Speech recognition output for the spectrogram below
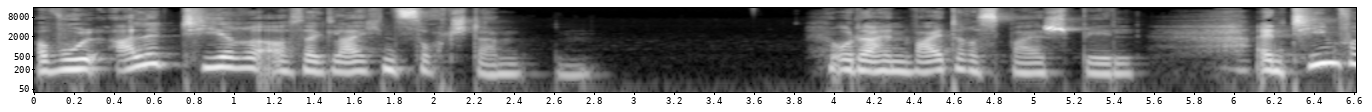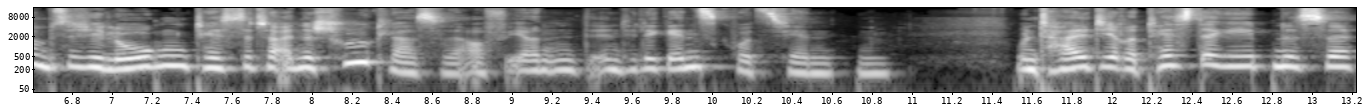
obwohl alle Tiere aus der gleichen Zucht stammten. Oder ein weiteres Beispiel. Ein Team von Psychologen testete eine Schulklasse auf ihren Intelligenzquotienten und teilte ihre Testergebnisse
